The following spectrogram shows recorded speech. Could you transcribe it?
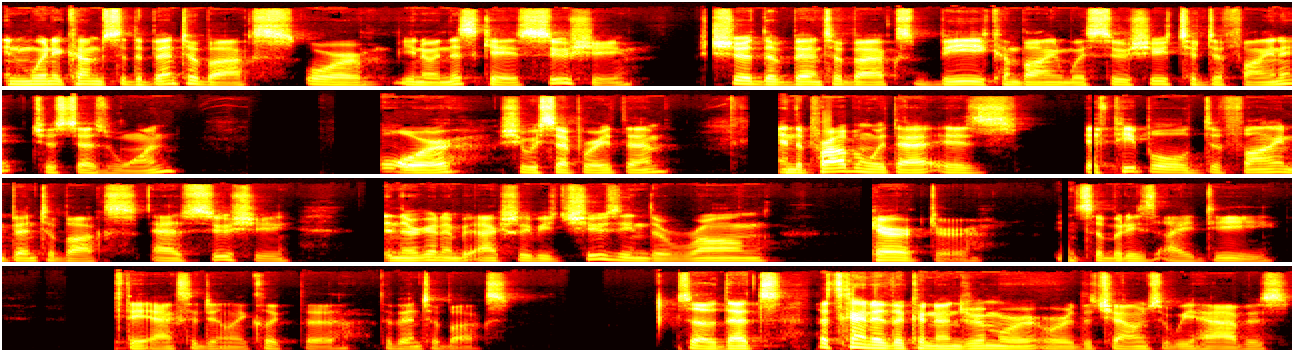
And when it comes to the bento box, or you know, in this case, sushi, should the bento box be combined with sushi to define it just as one, or should we separate them? And the problem with that is, if people define bento box as sushi, then they're going to actually be choosing the wrong character in somebody's ID if they accidentally click the the bento box. So that's that's kind of the conundrum or, or the challenge that we have is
